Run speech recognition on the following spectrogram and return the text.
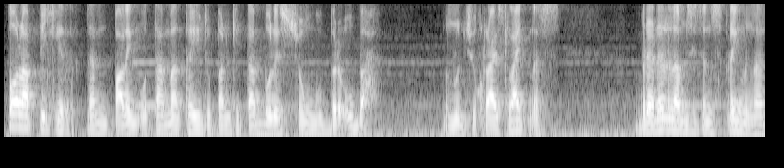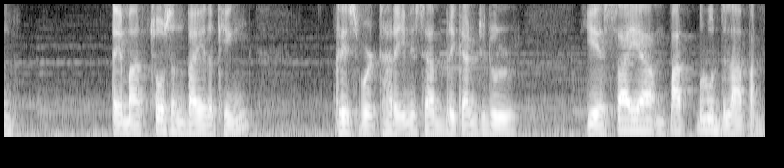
pola pikir, dan paling utama kehidupan kita boleh sungguh berubah menuju Christ likeness. Berada dalam season spring dengan tema Chosen by the King, Chris Word hari ini saya berikan judul Yesaya 48.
